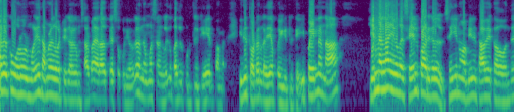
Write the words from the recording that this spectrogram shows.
அதற்கும் ஒரு ஒரு முறையும் தமிழக வெற்றி கழகம் சார்பாக யாராவது பேசக்கூடியவர்கள் அந்த விமர்சனங்களுக்கு பதில் கொடுத்துக்கிட்டே இருப்பாங்க. இது தொடர்கதையாக போய்கிட்டு இருக்கு. இப்போ என்னன்னா என்னெல்லாம் இவங்க செயல்பாடுகள் செய்யணும் அப்படின்னு தாவேக்காவை வந்து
